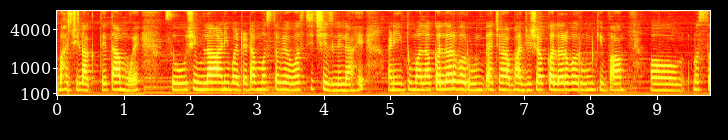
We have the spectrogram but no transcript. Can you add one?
भाजी लागते त्यामुळे. सो शिमला आणि बटाटा मस्त व्यवस्थित शिजलेले आहे. आणि तुम्हाला कलरवरून त्याच्या भाजीच्या कलरवरून किंवा मस्त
